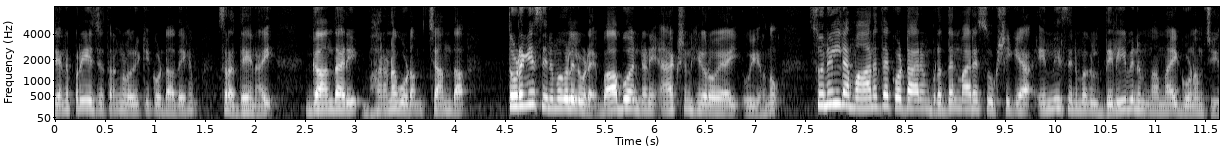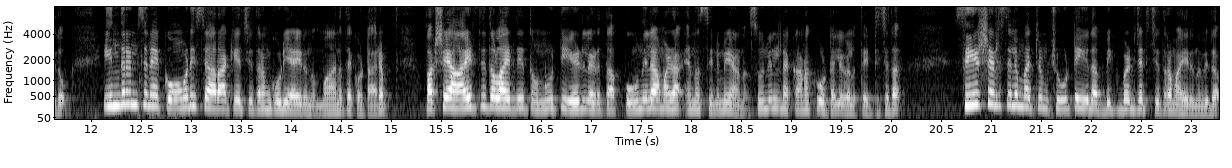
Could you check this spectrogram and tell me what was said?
ജനപ്രിയ ചിത്രങ്ങൾ ഒരുക്കിക്കൊണ്ട് അദ്ദേഹം ശ്രദ്ധേയനായി. ഗാന്ധാരി ഭരണകൂടം ചന്ത തുടങ്ങിയ സിനിമകളിലൂടെ ബാബു ആന്റണി ആക്ഷൻ ഹീറോയായി ഉയർന്നു. സുനിലിന്റെ മാനത്തെ കൊട്ടാരം വൃദ്ധന്മാരെ സൂക്ഷിക്കുക എന്നീ സിനിമകൾ ദിലീപിനും നന്നായി ഗുണം ചെയ്തു. ഇന്ദ്രൻസിനെ കോമഡി സ്റ്റാറാക്കിയ ചിത്രം കൂടിയായിരുന്നു മാനത്തെ കൊട്ടാരം. പക്ഷേ ആയിരത്തി തൊള്ളായിരത്തി തൊണ്ണൂറ്റി ഏഴിലെടുത്ത പൂനിലാമഴ എന്ന സിനിമയാണ് സുനിലിന്റെ കണക്കുകൂട്ടലുകൾ തെറ്റിച്ചത്. സീഷെൽസിലും മറ്റും ഷൂട്ട് ചെയ്ത ബിഗ് ബഡ്ജറ്റ് ചിത്രമായിരുന്നു ഇത്.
